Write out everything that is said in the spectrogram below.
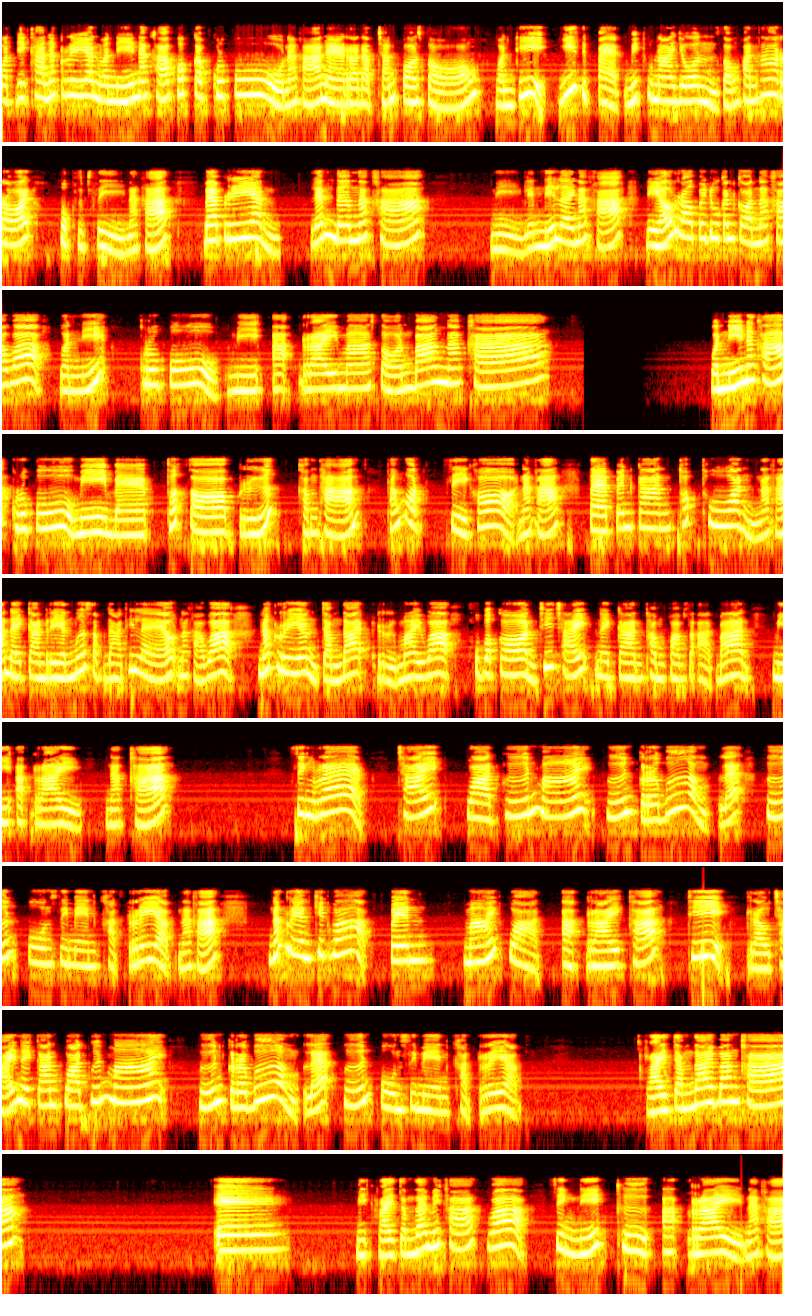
วัสดีค่ะนักเรียนวันนี้นะคะพบกับครูปูนะคะ ในระดับชั้นป .2 วันที่ 28 มิถุนายน 2564 นะคะ แบบเรียนเล่มเดิมนะคะ นี่เล่มนี้เลยนะคะ เดี๋ยวเราไปดูกันก่อนนะคะว่าวันนี้ครูปูมีอะไรมาสอนบ้างนะคะ วันนี้นะคะ ครูปูมีแบบทดสอบหรือคำถามทั้งหมด 4 ข้อนะคะ แต่เป็นการทบทวนนะคะในการเรียนเมื่อสัปดาห์ที่แล้วนะคะว่า นักเรียนจำได้หรือไม่ว่า อุปกรณ์ที่ใช้ในการทำความสะอาดบ้านมีอะไรนะคะ สิ่งแรกใช้กวาดพื้นไม้ พื้นกระเบื้อง และ พื้นปูนซีเมนต์ขัดเรียบนะคะ นักเรียนคิดว่าเป็นไม้กวาดอะไรคะ ที่เราใช้ในการกวาดพื้นไม้ พื้นกระเบื้อง และพื้นปูนซีเมนต์ขัดเรียบ ใครจำได้บ้างคะ เอ มีใครจำได้ไหมคะ ว่าสิ่งนี้คืออะไรนะคะ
